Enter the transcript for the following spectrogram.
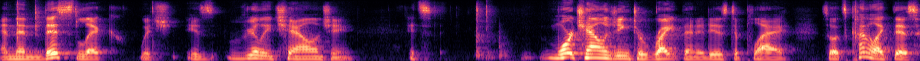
And then this lick, which is really challenging, it's more challenging to write than it is to play. So it's kind of like this.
